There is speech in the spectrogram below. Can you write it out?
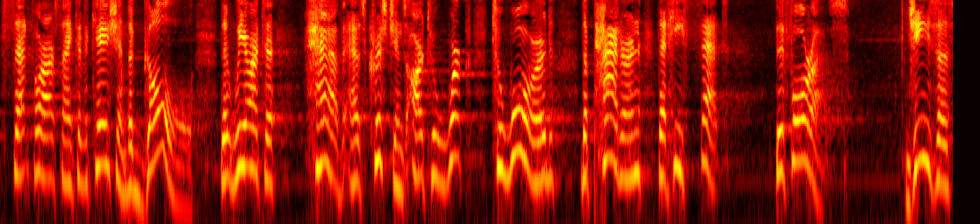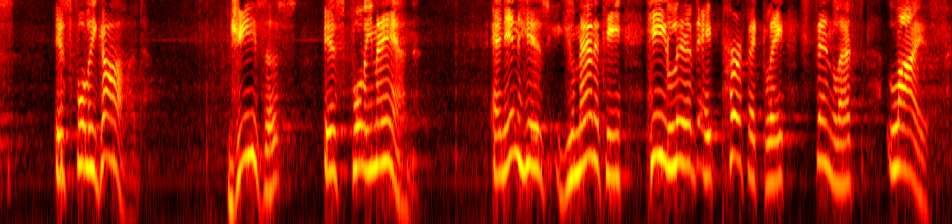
set for our sanctification. The goal that we are to have as Christians are to work toward the pattern that he set before us. Jesus is fully God. Jesus is fully man. And in his humanity, he lived a perfectly sinless life.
